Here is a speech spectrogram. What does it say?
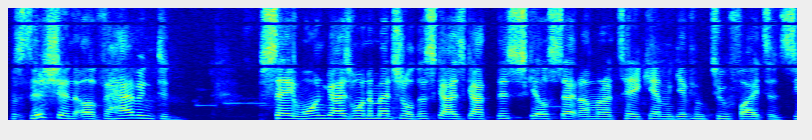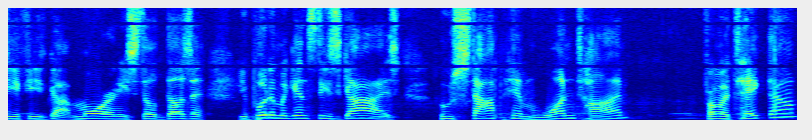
position of having to say one guy's one dimensional, this guy's got this skill set, I'm gonna take him and give him two fights and see if he's got more, and he still doesn't. You put him against these guys who stop him one time from a takedown.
